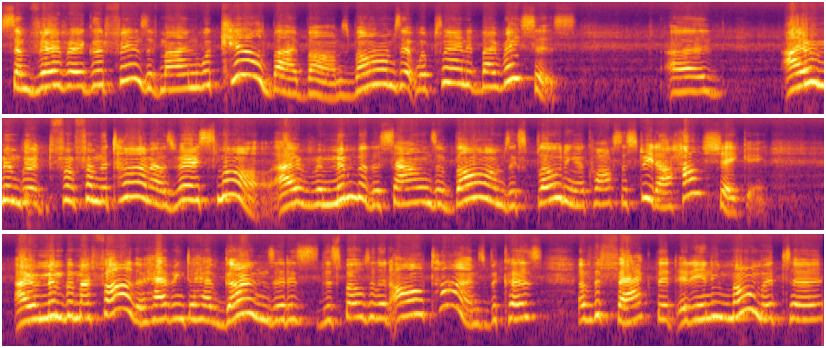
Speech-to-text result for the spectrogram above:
some very, very good friends of mine were killed by bombs, bombs that were planted by racists. Uh, I remember from, from the time I was very small, I remember the sounds of bombs exploding across the street, our house shaking. I remember my father having to have guns at his disposal at all times because of the fact that at any moment uh,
